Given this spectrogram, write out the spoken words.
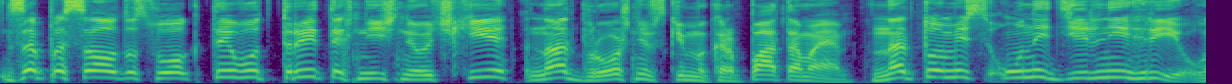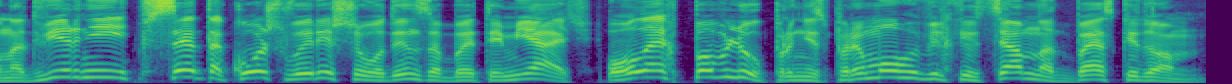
записала до свого активу три технічні очки над Брошнівськими Карпатами. Натомість у недільній грі у надвірній все також вирішив один забитий м'яч. Олег Павлюк приніс перемогу вільхівцям над Бескідом.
